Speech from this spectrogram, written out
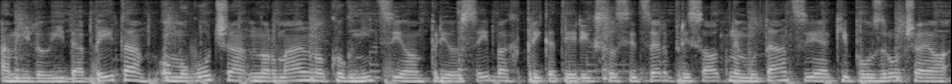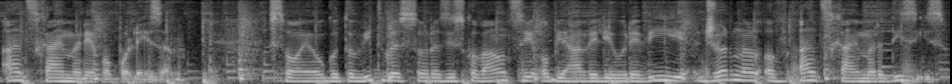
amiloida beta omogoča normalno kognicijo pri osebah, pri katerih so sicer prisotne mutacije, ki povzročajo Alzheimerjevo bolezen. Svoje ugotovitve so raziskovalci objavili v reviji Journal of Alzheimer Disease.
